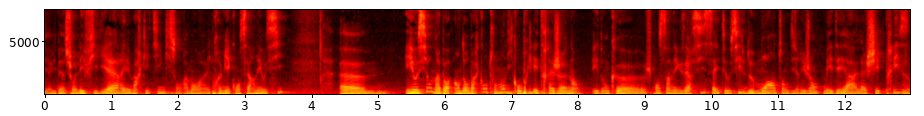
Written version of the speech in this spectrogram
il y a bien sûr les filières et les marketing qui sont vraiment les premiers concernés aussi. Et aussi en, embarquant tout le monde, y compris les très jeunes. Hein. Et donc, euh, je pense un exercice, ça a été aussi de moi, en tant que dirigeante, m'aider à lâcher prise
